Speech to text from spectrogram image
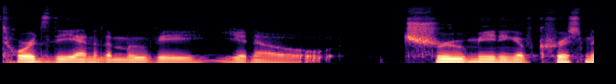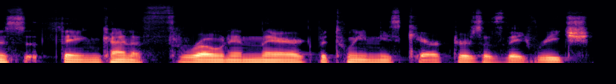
towards the end of the movie, you know, true meaning of Christmas thing kind of thrown in there between these characters as they reach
